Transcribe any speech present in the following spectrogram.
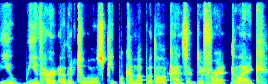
you you've heard other tools. People come up with all kinds of different like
